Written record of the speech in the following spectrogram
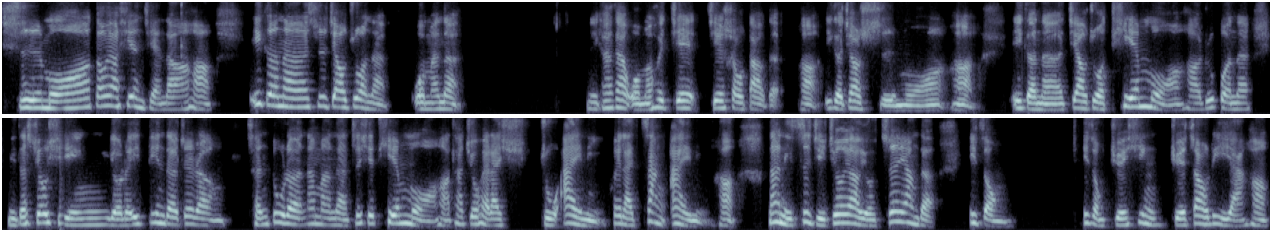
死魔都要现钱的哈，一个呢是叫做呢，我们的。你看看，我们会接接受到的哈，一个叫死魔哈，一个呢叫做天魔哈。如果呢你的修行有了一定的这种程度了，那么呢这些天魔哈，他就会来阻碍你，会来障碍你哈。那你自己就要有这样的一种。一种觉性觉照力呀，哈，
